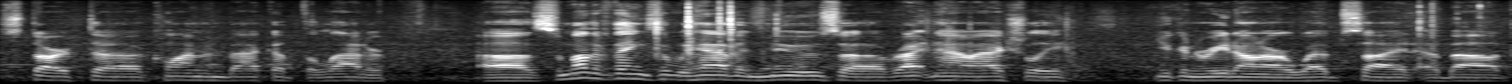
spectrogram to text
start uh, climbing back up the ladder. Uh, some other things that we have in news uh, right now, actually, you can read on our website about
